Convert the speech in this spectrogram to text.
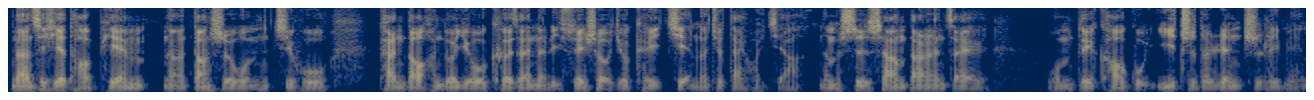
那这些陶片，那当时我们几乎看到很多游客在那里随手就可以捡了就带回家。那么事实上，当然在我们对考古遗址的认知里面，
